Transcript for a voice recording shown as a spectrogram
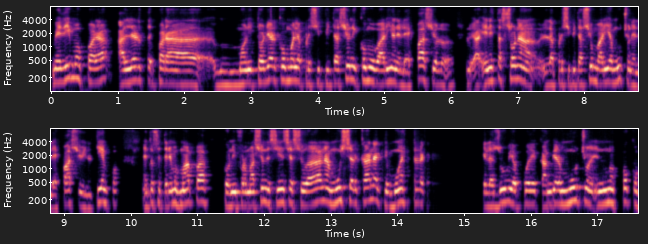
medimos para, alerta, para monitorear cómo es la precipitación y cómo varía en el espacio. En esta zona la precipitación varía mucho en el espacio y el tiempo, entonces tenemos mapas con información de ciencia ciudadana muy cercana que muestra que la lluvia puede cambiar mucho en unos pocos,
